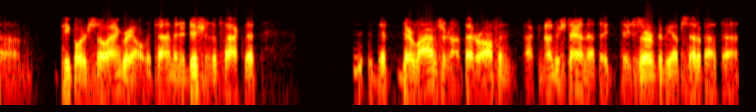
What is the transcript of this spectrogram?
um, people are so angry all the time, in addition to the fact that that their lives are not better off, and I can understand that they they deserve to be upset about that,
